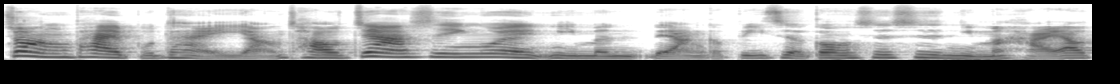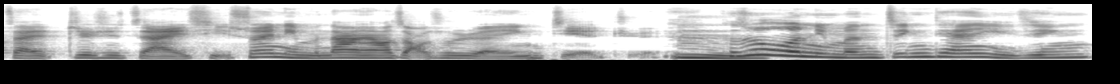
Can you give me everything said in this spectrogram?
状态不太一样。吵架是因为你们两个彼此的共识是你们还要再继续在一起，所以你们当然要找出原因解决。嗯，可是如果你们今天已经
